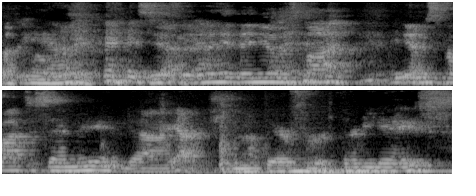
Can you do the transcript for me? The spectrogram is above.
Okay. You know? Yeah. So, So they, they knew the spot. they knew a spot to send me, and uh, yeah, I went out there for 30 days,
